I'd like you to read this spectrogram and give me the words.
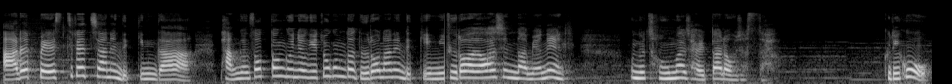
아랫배 스트레치하는 느낌과 방금 썼던 근육이 조금 더 늘어나는 느낌이 들어요 하신다면 오늘 정말 잘 따라오셨어요. 그리고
